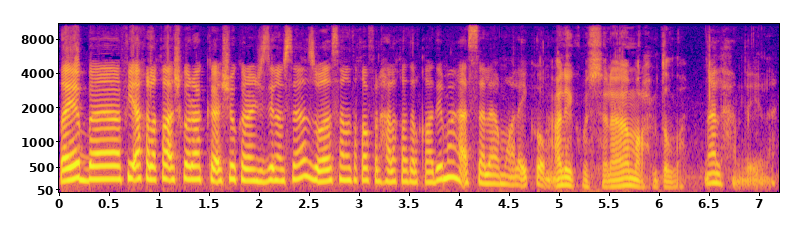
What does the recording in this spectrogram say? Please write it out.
طيب في آخر لقاء أشكرك. شكرا جزيلا أستاذ. وسنتقابل في الحلقات القادمة. السلام عليكم. عليكم السلام ورحمة الله. Alhamdulillah.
